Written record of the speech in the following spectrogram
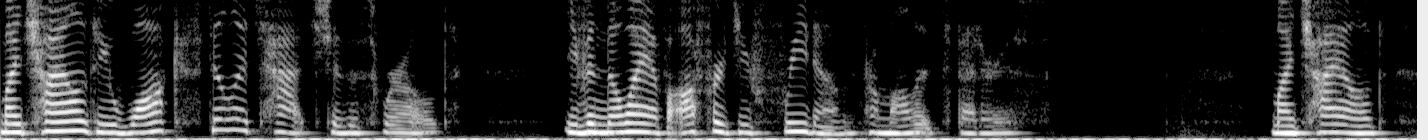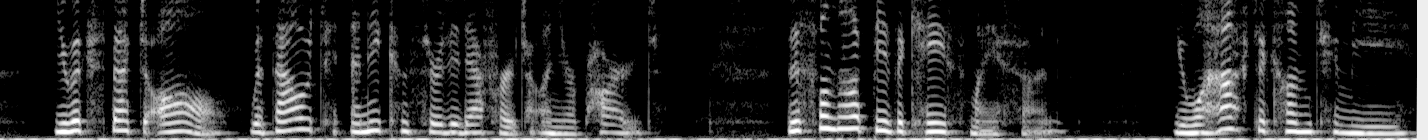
My child, you walk still attached to this world, even though I have offered you freedom from all its fetters. My child, you expect all without any concerted effort on your part. This will not be the case, my son. You will have to come to me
